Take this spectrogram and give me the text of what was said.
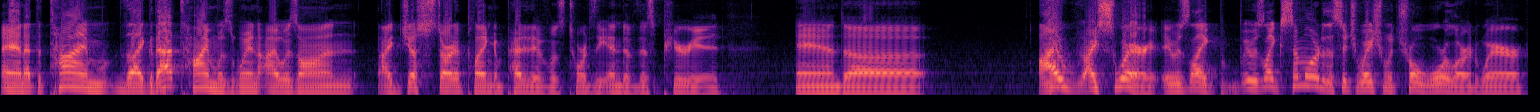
And at the time, like that time was when I was on I just started playing competitive was towards the end of this period. And uh I I swear it was like it was like similar to the situation with Troll Warlord where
